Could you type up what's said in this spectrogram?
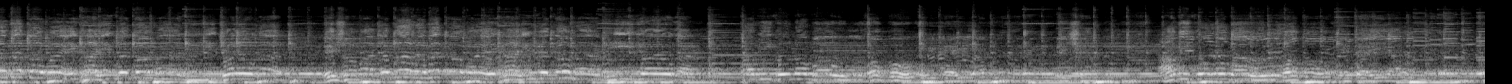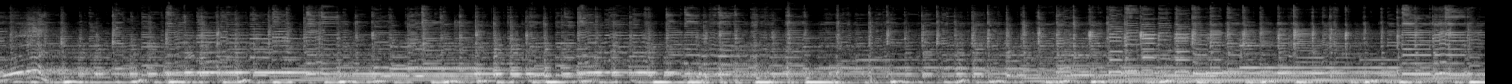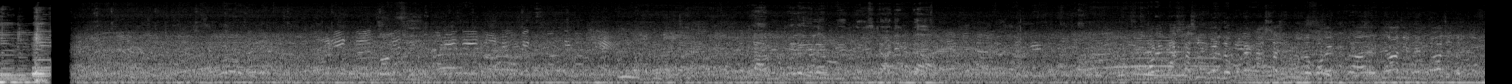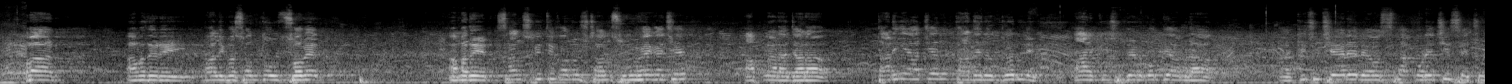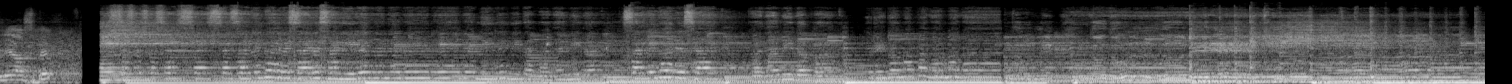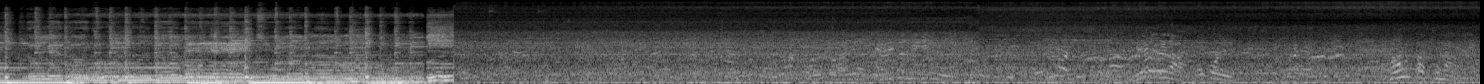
হব এটাই আমার। আমি কোনো বাউল হব এটাই আমার আবার আমাদের এই মালি বসন্ত উৎসবের আমাদের সাংস্কৃতিক অনুষ্ঠান শুরু হয়ে গেছে। আপনারা যারা দাঁড়িয়ে আছেন তাদের জন্যে আর কিছুদের মধ্যে আমরা কিছু চেয়ারের ব্যবস্থা করেছি, সে চলে আসবে। বেরোবে 겨울바퀴나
